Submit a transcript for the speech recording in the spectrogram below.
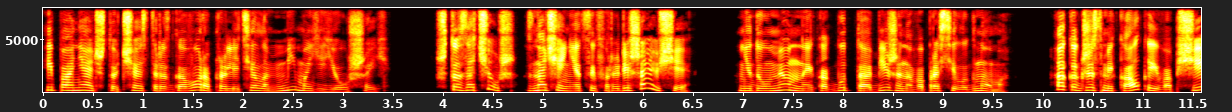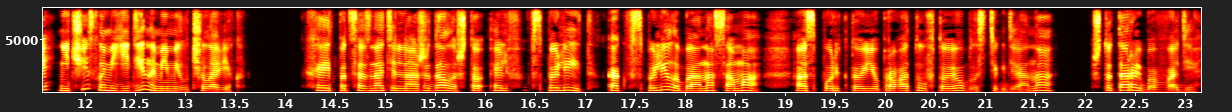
и понять, что часть разговора пролетела мимо ее ушей. Что за чушь? Значение цифр решающее? Недоумённо и как будто обиженно вопросила гнома. А как же смекалка и вообще, не числами едиными, мил человек? Хейт подсознательно ожидала, что эльф вспылит, как вспылила бы она сама, а спорь, кто ее правоту в той области, где она, что-то рыба в воде,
